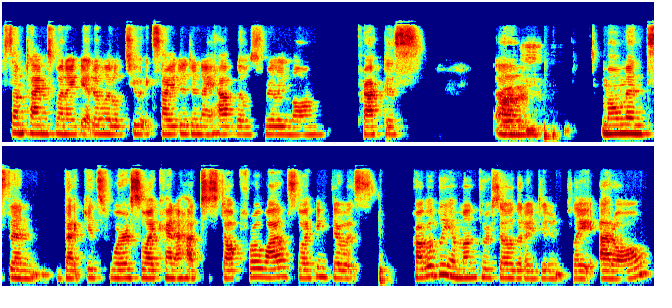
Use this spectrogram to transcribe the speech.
sometimes when i get a little too excited and i have those really long practice um, moments then that gets worse so i kind of had to stop for a while so i think there was probably a month or so that i didn't play at all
